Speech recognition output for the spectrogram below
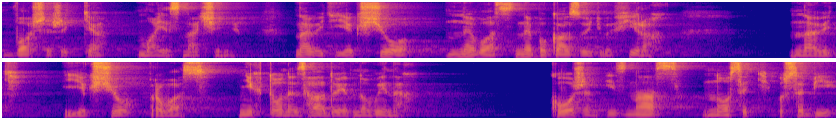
ваше життя має значення, навіть якщо не вас не показують в ефірах, навіть якщо про вас ніхто не згадує в новинах. Кожен із нас носить у собі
